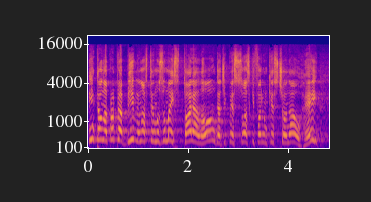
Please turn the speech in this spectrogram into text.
Então, na própria Bíblia, nós temos uma história longa de pessoas que foram questionar o rei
